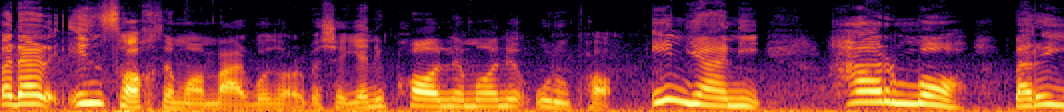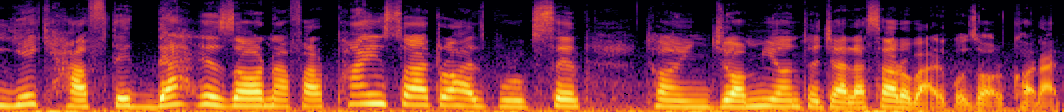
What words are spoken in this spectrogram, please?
و در این ساختمان برگزار بشه یعنی پارلمان اروپا. این یعنی هر ماه برای یک هفته ده هزار نفر پنج ساعت راه از بروکسل تا اینجا میان تا جلسه رو برگزار کنند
